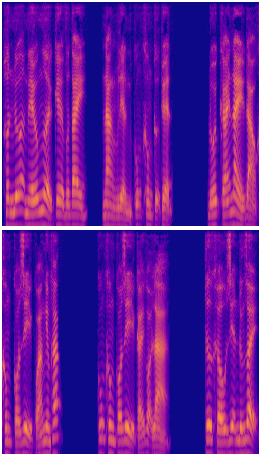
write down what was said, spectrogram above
hơn nữa nếu người kia vươn tay, nàng liền cũng không cự tuyệt. Đối cái này đảo không có gì quá nghiêm khắc. Cũng không có gì cái gọi là. Tư khấu diễn đứng dậy,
